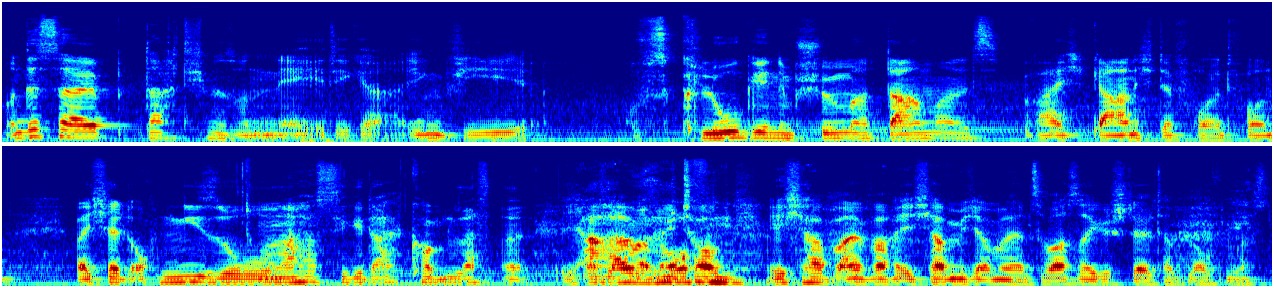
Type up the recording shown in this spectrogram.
Und deshalb dachte ich mir so, nee, Digga, irgendwie aufs Klo gehen im Schwimmbad damals war ich gar nicht der Freund von, weil ich halt auch nie so Und dann hast du gedacht, komm, lass, äh, lass ja, einfach Retalk, ich habe einfach, ich habe mich einmal ins Wasser gestellt, habe laufen lassen.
